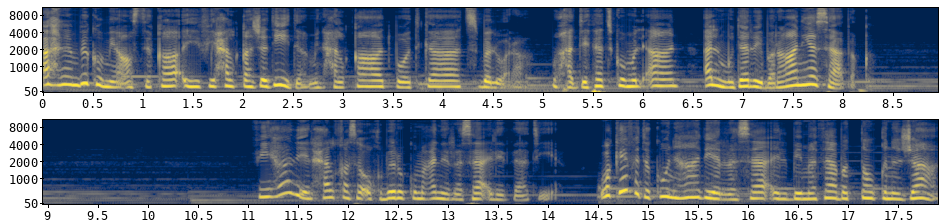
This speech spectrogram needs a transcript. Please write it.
أهلا بكم يا أصدقائي في حلقة جديدة من حلقات بودكاست بلورة محدثتكم الآن المدربة رانيا سابق. في هذه الحلقة سأخبركم عن الرسائل الذاتية. وكيف تكون هذه الرسائل بمثابة طوق نجاة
